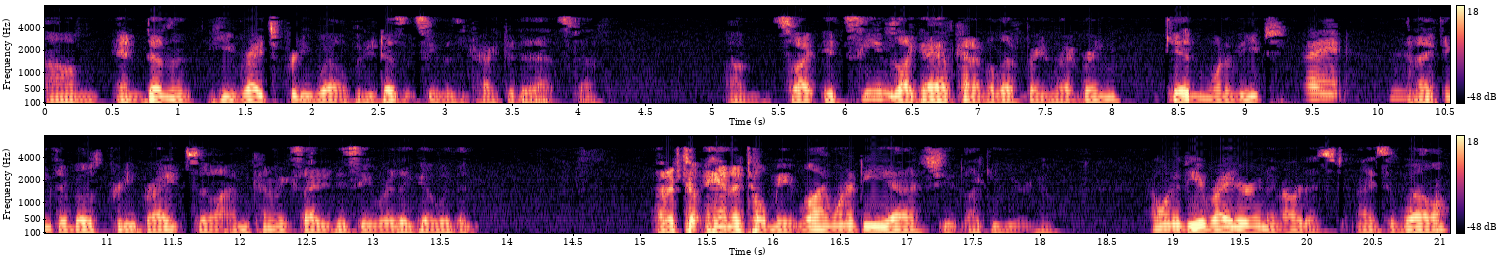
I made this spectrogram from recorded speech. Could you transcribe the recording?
Um, and doesn't he writes pretty well, but he doesn't seem as attracted to that stuff. Um, so I, it seems like I have kind of a left brain, right brain kid, one of each Right. and I think they're both pretty bright, so I'm kind of excited to see where they go with it. And I've t- Hannah told me, well, I want to be, uh, shoot, like a year ago, I want to be a writer and an artist. And I said, well,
